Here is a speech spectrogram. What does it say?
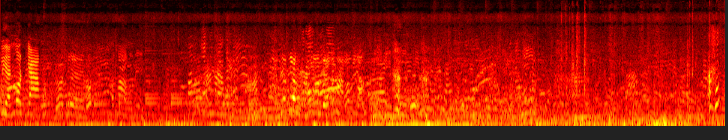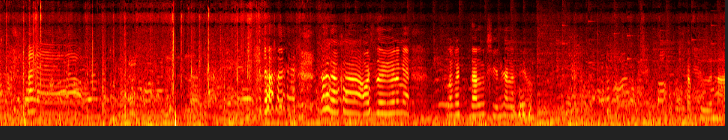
เหรียญหมดยังรถที่รถข้างหน้าก็มีเยี่ยมเยี่ยมทำงานเดี๋ยวข้างหน้าก็มีอย่าง ได้แล้วได้แล้วค่ะ เอาซื้อแล้วไง แล้วก็ด้านลูกชิ้นใช่ไหมเดียวจับคืนนะ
